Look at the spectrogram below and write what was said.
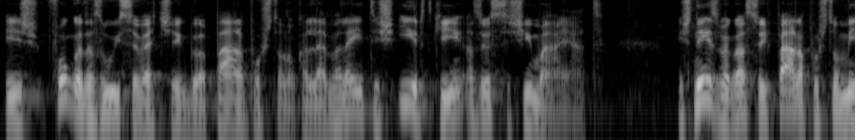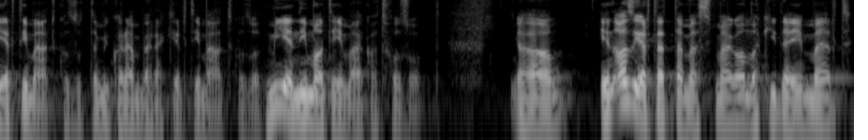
és fogad az új szövetségből Pálapostolnak a leveleit, és írt ki az összes imáját. És nézd meg azt, hogy Pálapostól miért imádkozott, amikor emberekért imádkozott. Milyen imatémákat hozott. Én azért tettem ezt meg annak idején, mert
